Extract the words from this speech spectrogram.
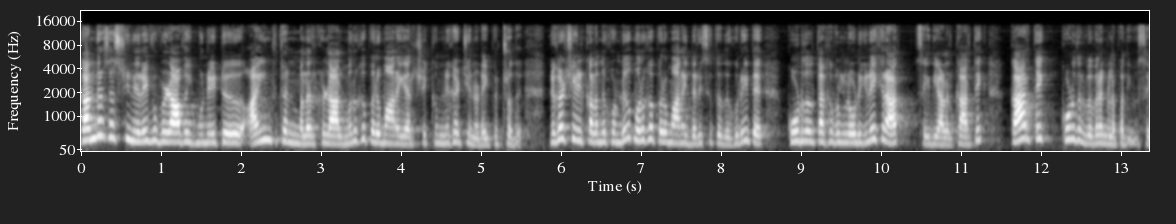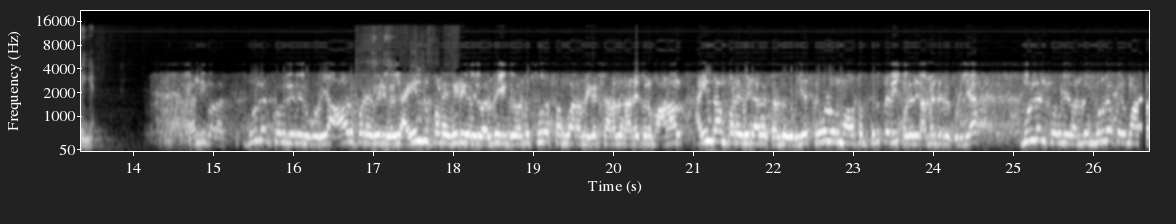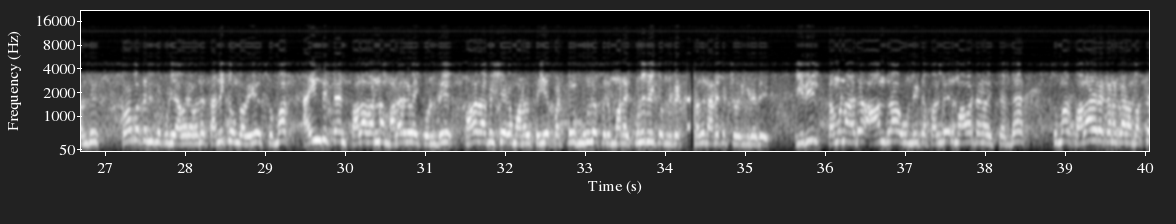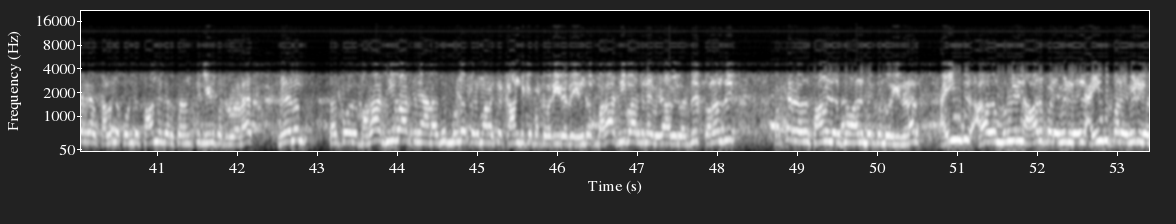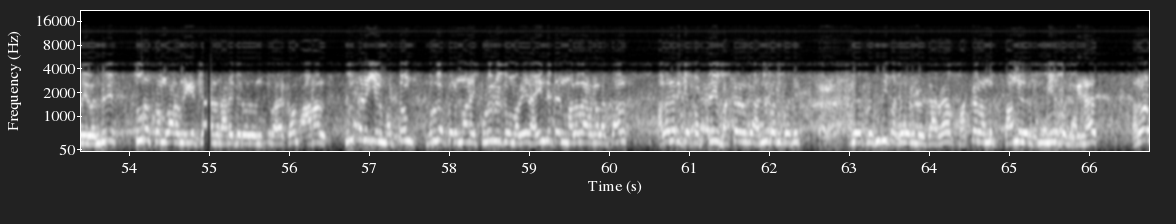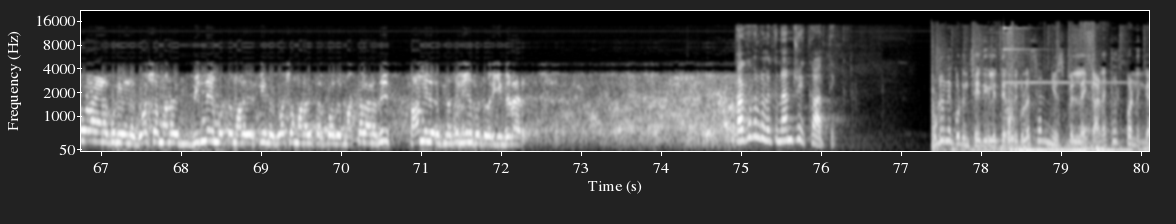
கந்தர் சஷ்டி நிறைவு விழாவை முன்னிட்டு ஐந்து டன் மலர்களால் முருகப்பெருமானை அர்ச்சிக்கும் நிகழ்ச்சி நடைபெற்றது. நிகழ்ச்சியில் கலந்து கொண்டு முருகப்பெருமானை தரிசித்தது குறித்து கூடுதல் தகவல்களோடு இணைகிறார் செய்தியாளர் கார்த்திக். கார்த்திக் கூடுதல் விவரங்களை பதிவு செய்யுங்க. கண்டிப்பாக முருகன் கோவில்களில் உள்ள ஆறு படை வீடுகளில் ஐந்து படை வீடுகளில் வந்து இன்று வந்து சூரசம்ஹாரம் நிகழ்ச்சியானது நடைபெறும். ஆனால் ஐந்தாம் படை வீடாக கருதக்கூடிய திருவள்ளூர் மாவட்டம் திருத்தணி பகுதியில் அமைந்திருக்கக்கூடிய முருகன் கோவிலில் வந்து முருகப்பெருமானை வந்து கோபத்தளிக்கக்கூடிய அவரை வந்து தணிக்கும் வகையில் சுமார் ஐந்து டன் பல வண்ண மலர்களை கொண்டு மலர் அபிஷேகமானது செய்யப்பட்டு முருகப்பெருமானை குளிர்விக்கும் நிகழ்ச்சியானது நடைபெற்று வருகிறது. இதில் தமிழ்நாடு ஆந்திரா உள்ளிட்ட பல்வேறு மாவட்டங்களைச் சேர்ந்த சுமார் பலாயிரக்கணக்கான பக்தர்கள் கலந்து கொண்டு சாமி தரிசனத்தில் ஈடுபட்டுள்ளனர். மேலும் தற்போது மகா தீபார்த்தனையானது முருகப்பெருமானுக்கு காண்பிக்கப்பட்டு வருகிறது. இந்த மகா தீபார்த்தனை விழாவில் வந்து தொடர்ந்து பக்தர்கள் வந்து சாமி தரிசனம் மேற்கொண்டு வருகின்றனர். ஐந்து அதாவது முருகனின் ஆறு படை வீடுகளில் ஐந்து படை வீடுகளில் வந்து சூரசம்ஹாரம் நிகழ்ச்சியானது நடைபெறுவது வந்து வழக்கம். ஆனால் திருத்தணியில் மட்டும் முருகப்பெருமானை குளிர்விக்கும் வகையில் ஐந்து டன் மலர் அலங்காரத்தால் அலங்கரிக்கப்பட்டு பக்தர்களுக்கு அனுமதிப்பது பிரசித்தி பெற்றது என்பதற்காக மக்கள் வந்து சாமி தரிசனத்தில் ஈடுபட்டிருக்கிறார் அரோகரா எனக்கூடிய இந்த கோஷமானது விண்ணை மூட்டும் அளவிற்கு இந்த கோஷமானது தற்போது மக்களானது சாமி தரிசனத்தில் ஈடுபட்டு வருகின்றனர். தகவல்களுக்கு நன்றி கார்த்திக். உடனுக்குடன் செய்திகளை தெரிந்து கொள்ள சன் நியூஸ் பெல் ஐகானை கிளிக் பண்ணுங்க.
